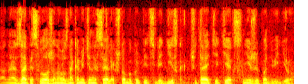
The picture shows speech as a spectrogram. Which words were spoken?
данная запись выложена в ознакомительных целях. Чтобы купить себе диск читайте текст ниже под видео.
